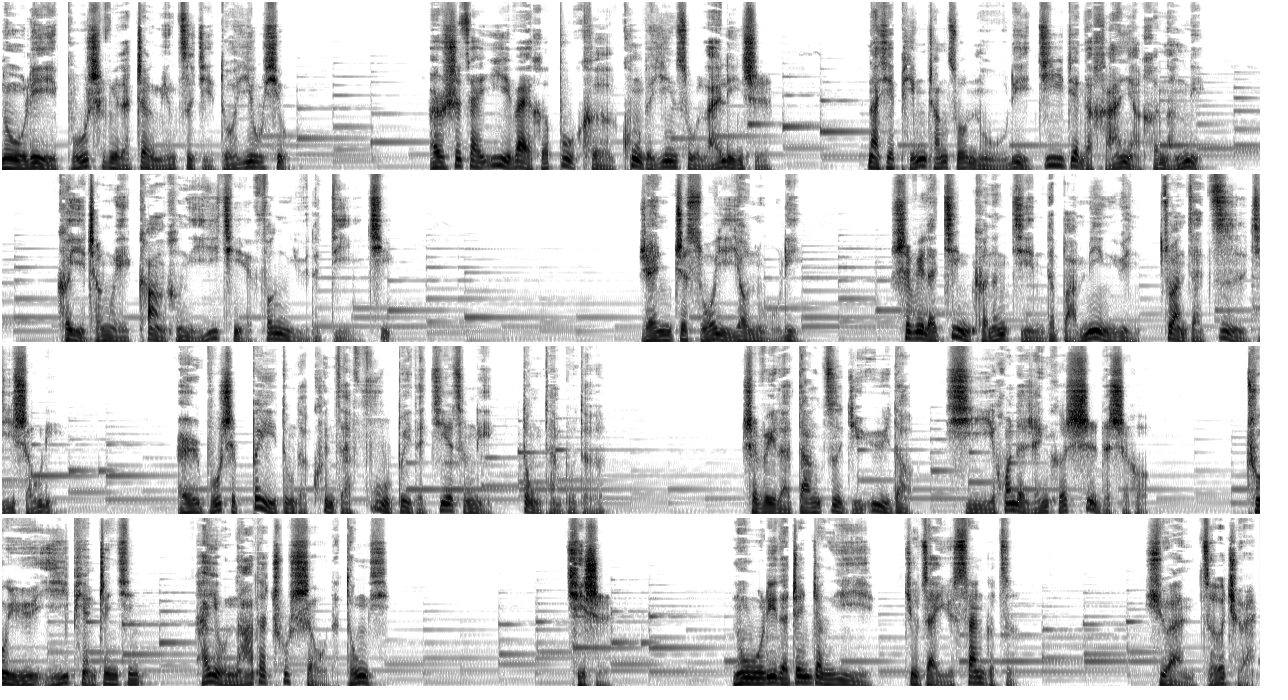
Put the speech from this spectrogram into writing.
努力不是为了证明自己多优秀，而是在意外和不可控的因素来临时，那些平常所努力积淀的涵养和能力，可以成为抗衡一切风雨的底气。人之所以要努力，是为了尽可能紧的把命运攥在自己手里。而不是被动的困在父辈的阶层里动弹不得，是为了当自己遇到喜欢的人和事的时候，出于一片真心，还有拿得出手的东西。其实，努力的真正意义就在于三个字：选择权。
